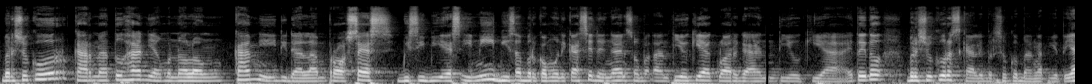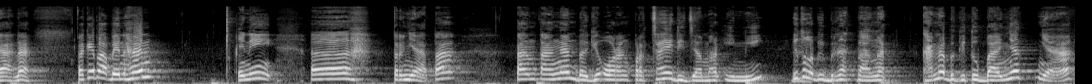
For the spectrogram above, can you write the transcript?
bersyukur karena Tuhan yang menolong kami di dalam proses BCBS ini bisa berkomunikasi dengan sobat Antioquia, keluarga Antioquia. Itu itu bersyukur sekali, bersyukur banget gitu ya. Nah, oke Pak Benhan, ini eh ternyata tantangan bagi orang percaya di zaman ini itu lebih berat banget karena begitu banyaknya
